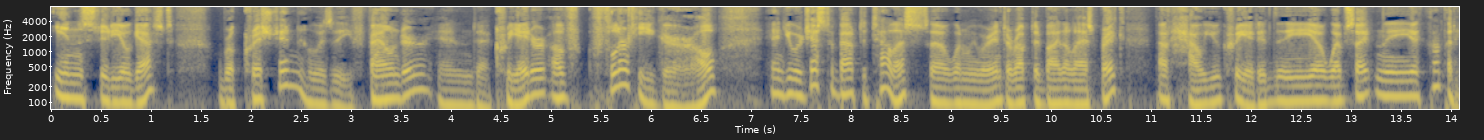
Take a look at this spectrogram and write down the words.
in-studio guest, Brooke Christian, who is the founder and uh, creator of Flirty Girl. And you were just about to tell us, uh, when we were interrupted by the last break, about how you created the uh, website and the uh, company.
